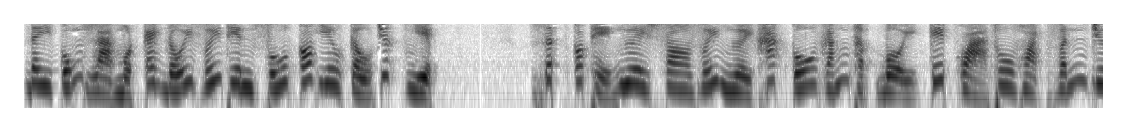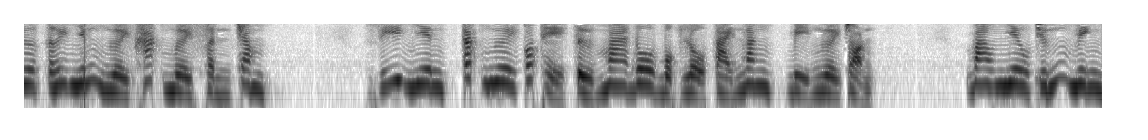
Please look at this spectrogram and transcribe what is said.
đây cũng là một cách đối với thiên phú có yêu cầu chức nghiệp. Rất có thể ngươi so với người khác cố gắng thập bội, kết quả thu hoạch vẫn chưa tới những người khác 10%. Dĩ nhiên, các ngươi có thể từ ma đô bộc lộ tài năng bị người chọn. Bao nhiêu chứng minh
